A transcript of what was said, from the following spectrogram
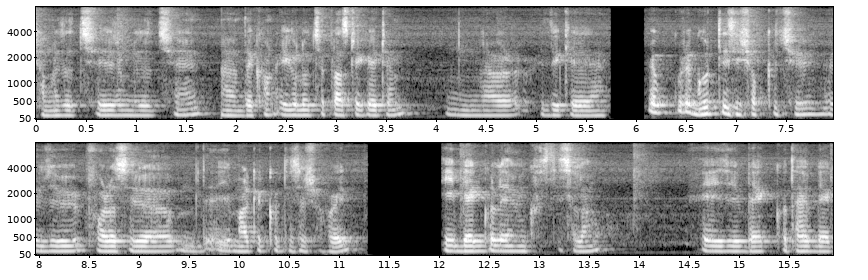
সামনে যাচ্ছে সামনে যাচ্ছে। দেখুন, এগুলো হচ্ছে প্লাস্টিক আইটেম আর এদিকে করে ঘুরতেছি সব কিছু এই যে ফরেস্টেরা মার্কেট করতেছে সবাই। এই ব্যাগগুলো আমি খুঁজতেছিলাম। এই যে ব্যাগ কোথায় ব্যাগ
